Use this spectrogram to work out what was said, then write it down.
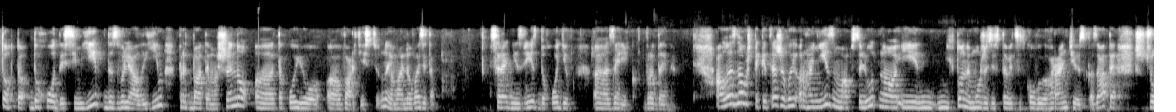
Тобто доходи сім'ї дозволяли їм придбати машину е, такою вартістю. Ну я маю на увазі там середній зріст доходів за рік в родини. Але знову ж таки, це живий організм абсолютно, і ніхто не може зі 100% гарантією сказати, що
